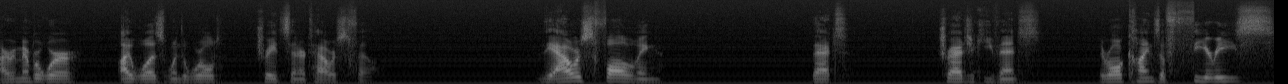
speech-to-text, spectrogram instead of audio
I remember where I was when the World Trade Center towers fell In the hours following that tragic event, there were all kinds of theories,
